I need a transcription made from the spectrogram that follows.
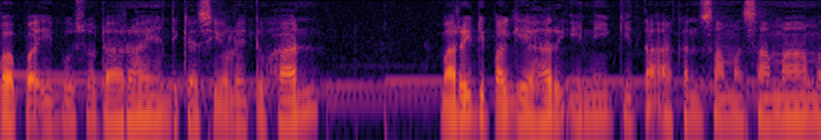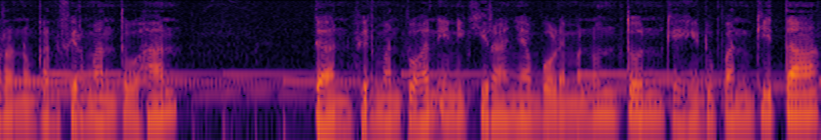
Bapak Ibu Saudara yang dikasih oleh Tuhan. Mari di pagi hari ini kita akan sama-sama merenungkan firman Tuhan. Dan firman Tuhan ini kiranya boleh menuntun kehidupan kita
